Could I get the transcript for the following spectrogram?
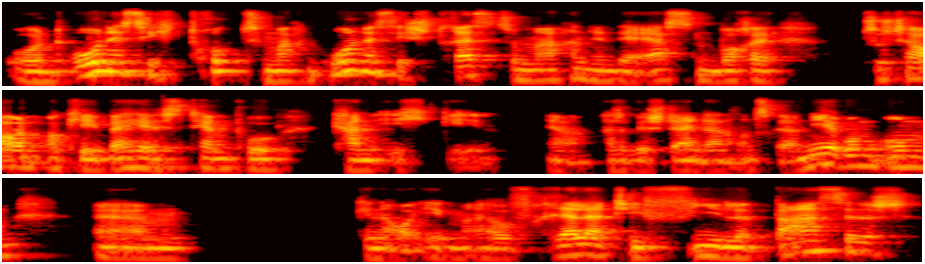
Und ohne sich Druck zu machen, ohne sich Stress zu machen in der ersten Woche, zu schauen, okay, welches Tempo kann ich gehen? Ja, also wir stellen dann unsere Ernährung um, ähm, genau eben auf relativ viele Basis,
